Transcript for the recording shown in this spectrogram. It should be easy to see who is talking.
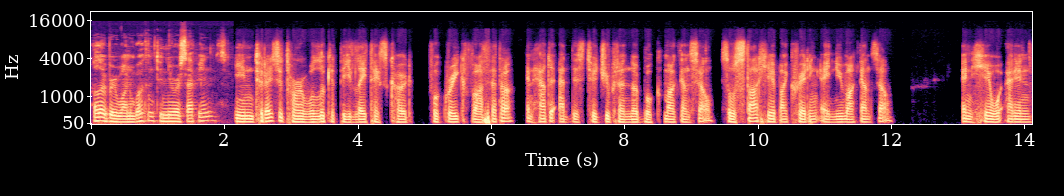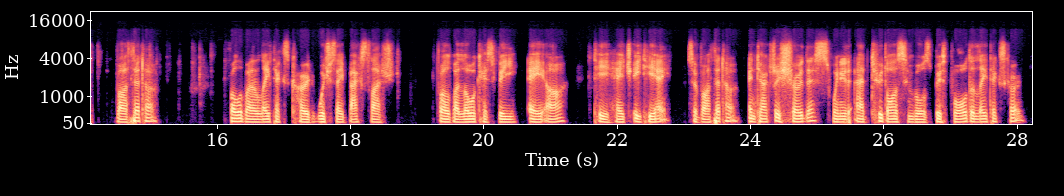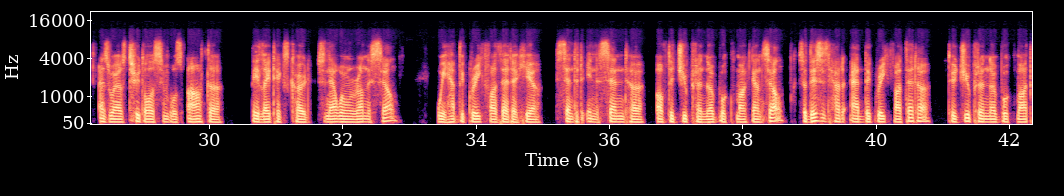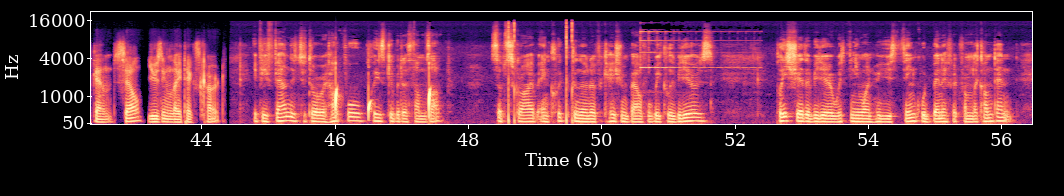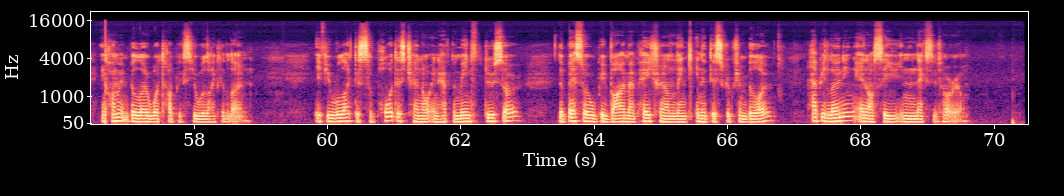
Speaker 1: Hello everyone, welcome to NeuraSapiens.
Speaker 2: In today's tutorial, we'll look at the latex code for Greek vartheta and how to add this to Jupyter Notebook Markdown cell. So we'll start here by creating a new Markdown cell. And here we'll add in vartheta, followed by the latex code, which is a backslash, followed by lowercase v, a, r, t, h, e, t, a. So vartheta. And to actually show this, we need to add $2 symbols before the latex code as well as $2 symbols after the latex code. So now when we run this cell, we have the Greek vartheta here centered in the center of the Jupyter Notebook Markdown cell. So this is how to add the Greek vartheta to Jupyter Notebook Markdown cell using latex code.
Speaker 1: If you found this tutorial helpful, please give it a thumbs up, subscribe and click the notification bell for weekly videos. Please share the video with anyone who you think would benefit from the content and comment below what topics you would like to learn. If you would like to support this channel and have the means to do so, the best way will be via my Patreon link in the description below. Happy learning and I'll see you in the next tutorial.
